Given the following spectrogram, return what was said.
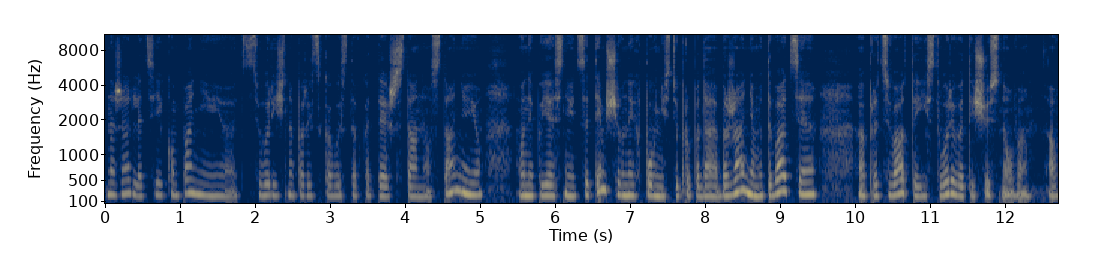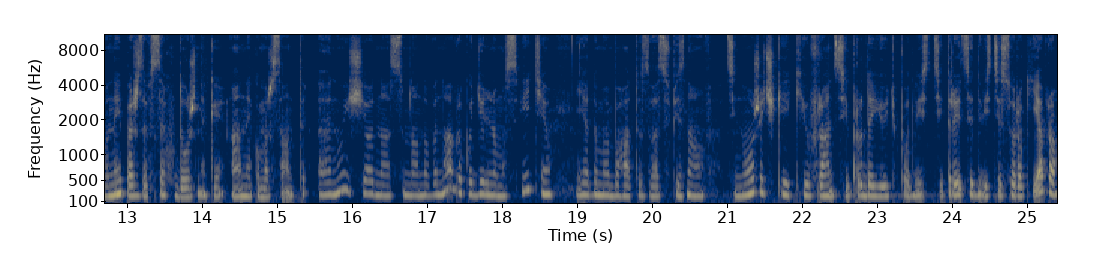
На жаль, для цієї компанії е, цьогорічна паризька виставка теж стане останньою. Вони пояснюють це тим, що в них повністю пропадає бажання, мотивація працювати і створювати щось нове. А вони, перш за все, художники, а не комерсанти. Е, Ну і ще одна сумна новина в рукодільному світі. Я думаю, багато з вас впізнав ці ножички, які у Франції продають по 230-240 євро,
